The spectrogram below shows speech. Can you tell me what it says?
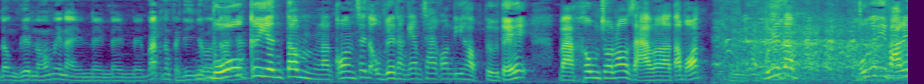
động viên nó mới này, này, này, này bắt nó phải đi như bố cứ yên tâm là con sẽ động viên thằng em trai con đi học tử tế và không cho nó giả vờ táo bón. Bố yên tâm. Bố cứ đi vào đi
